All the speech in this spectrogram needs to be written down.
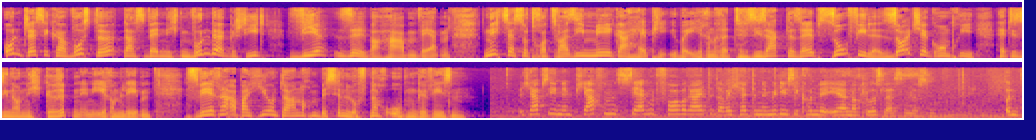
und Jessica wusste, dass wenn nicht ein Wunder geschieht, wir Silber haben werden. Nichtsdestotrotz war sie mega happy über ihren Ritt. Sie sagte selbst, so viele, solche Grand Prix hätte sie noch nicht geritten in ihrem Leben. Es wäre aber hier und da noch ein bisschen Luft nach oben gewesen. Ich habe sie in den Piaffen sehr gut vorbereitet, aber ich hätte eine Millisekunde eher noch loslassen müssen. Und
